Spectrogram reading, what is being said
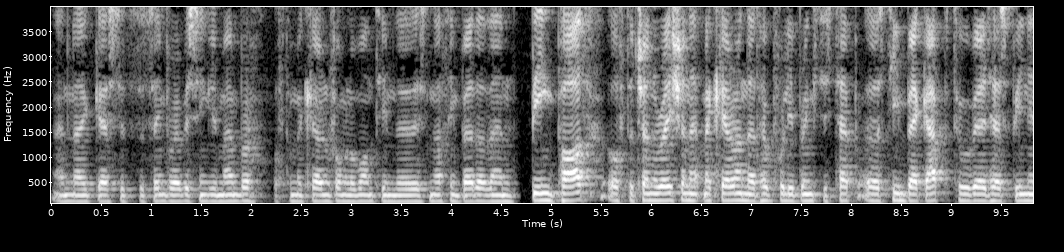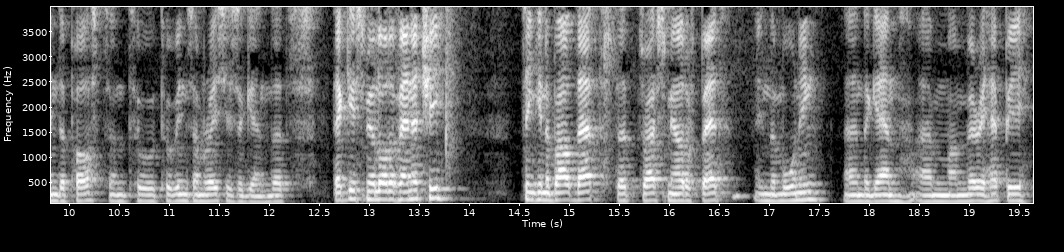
and I guess it's the same for every single member of the McLaren Formula One team. There is nothing better than being part of the generation at McLaren that hopefully brings this tap, uh, team back up to where it has been in the past and to, to win some races again. That's that gives me a lot of energy. Thinking about that, that drives me out of bed in the morning. And again, I'm, I'm very happy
